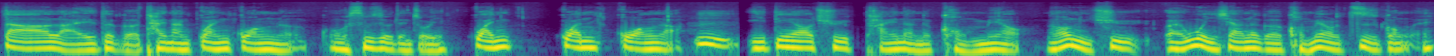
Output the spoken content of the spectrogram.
大家来这个台南观光呢，我是不是有点走音？观观光啦，嗯，一定要去台南的孔庙，然后你去呃问一下那个孔庙的志工，哎，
